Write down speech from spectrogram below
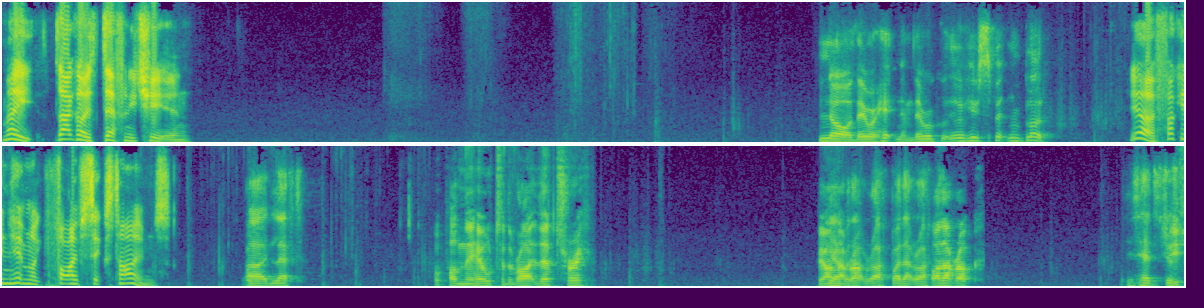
Mate, that guy's definitely cheating. No, they were hitting him. They were. He was spitting blood. Yeah, I fucking hit him like five, six times. Uh, left. Up on the hill to the right of that tree. Behind yeah, that by rock. that rock. By that rock. By that rock. His head's just He's-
